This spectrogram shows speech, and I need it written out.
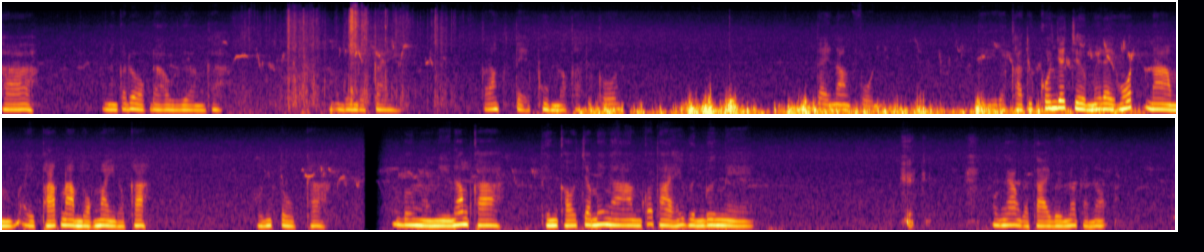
ค่ะอันนั้นก็ดอกดาวเรืองค่ะเอาเบิงไกล กำลังแตกพุ่มแล้วค่ะทุกคน ได้น้ำฝนดีแล้วค่ะทุกคนอย่าเจิมไม่ได้ฮดน้ำไอ้พักน้ำดอกไม้หรอกค่ะฝนตกค่ะ เบิ่งมองนีน้ำค่ะ ถึงเขาจะไม่งามก็ถ่ายให้เพื่อนเบิ่งแน่ว่างามกับถ่ายเบิ่งเนาะกันเนาะไป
